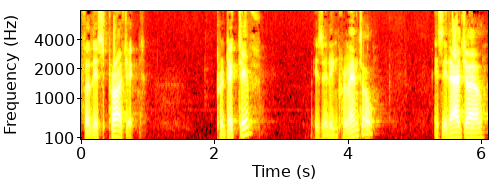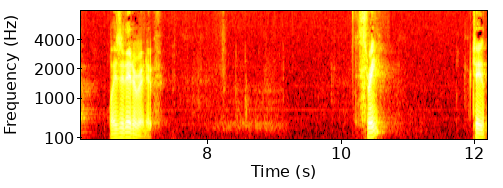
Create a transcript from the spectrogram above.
for this project? Predictive? Is it incremental? Is it agile? Or is it iterative? Three, two,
